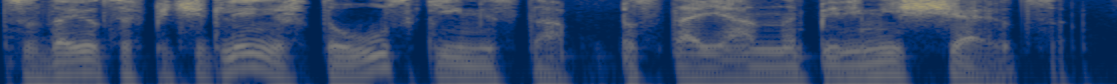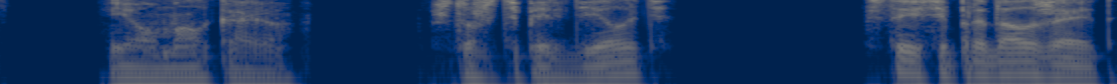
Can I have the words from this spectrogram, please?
Создается впечатление, что узкие места постоянно перемещаются. Я умолкаю. Что же теперь делать? Стейси продолжает.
